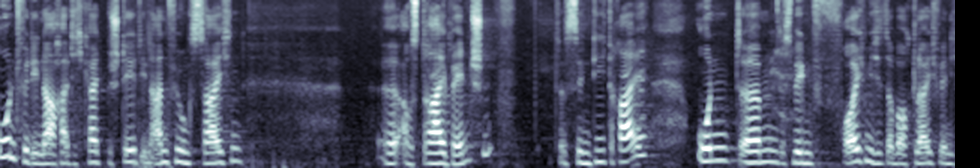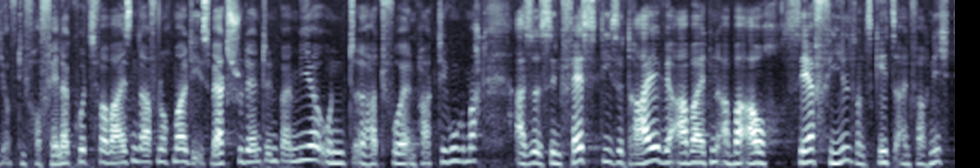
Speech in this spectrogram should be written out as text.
und für die Nachhaltigkeit besteht in Anführungszeichen äh, aus drei Menschen. Das sind die drei. Und ähm, deswegen freue ich mich jetzt aber auch gleich, wenn ich auf die Frau Feller kurz verweisen darf nochmal. Die ist Werkstudentin bei mir und äh, hat vorher ein Praktikum gemacht. Also es sind fest diese drei. Wir arbeiten aber auch sehr viel, sonst geht es einfach nicht,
